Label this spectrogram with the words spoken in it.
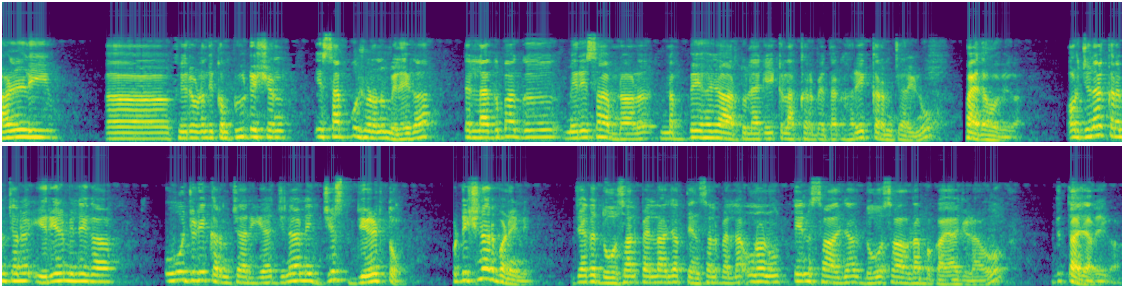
ਅਰਨ ਲੀਵ ਫਿਰ ਉਹਨਾਂ ਦੀ ਕੰਪਿਊਟੇਸ਼ਨ ਇਹ ਸਭ ਕੁਝ ਉਹਨਾਂ ਨੂੰ ਮਿਲੇਗਾ ਤੇ ਲਗਭਗ ਮੇਰੇ ਹਿਸਾਬ ਨਾਲ 90000 ਤੋਂ ਲੈ ਕੇ 1 ਲੱਖ ਰੁਪਏ ਤੱਕ ਹਰੇਕ ਕਰਮਚਾਰੀ ਨੂੰ ਫਾਇਦਾ ਹੋਵੇਗਾ ਔਰ ਜਿਨ੍ਹਾਂ ਕਰਮਚਾਰੀਆਂ ਨੂੰ ਏਰੀਅਰ ਮਿਲੇਗਾ, ਉਹ ਜਿਹੜੇ ਕਰਮਚਾਰੀ ਹੈ ਜਿਨ੍ਹਾਂ ਨੇ ਜਿਸ ਡੇਟ ਤੋਂ ਪਟੀਸ਼ਨਰ ਬਣੇ ਨੇ ਜੇ ਅਗਰ 2 ਸਾਲ ਪਹਿਲਾਂ ਜਾਂ 3 ਸਾਲ ਪਹਿਲਾਂ ਉਹਨਾਂ ਨੂੰ 3 ਸਾਲ ਜਾਂ 2 ਸਾਲ ਦਾ ਬਕਾਇਆ ਜਿਹੜਾ ਉਹ ਦਿੱਤਾ ਜਾਵੇਗਾ।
